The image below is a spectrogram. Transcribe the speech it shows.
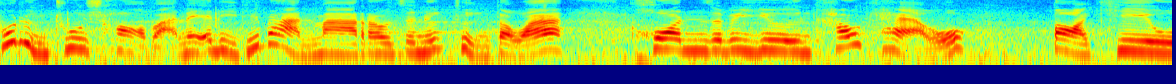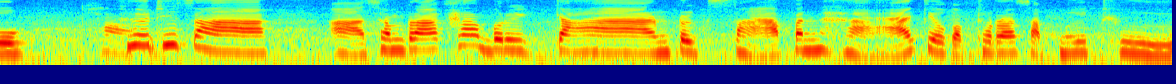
พูดถึง True Shop อะในอดีตที่ผ่านมาเราจะนึกถึงแต่ว่าคนจะไปยืนเข้าแถวต่อคิวค่ะเพื่อที่จะอ่าชำระค่าบริการปรึกษาปัญหาเกี่ยวกับโทรศัพท์มือถือ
